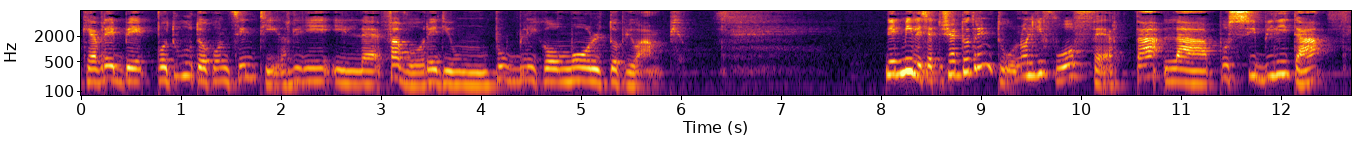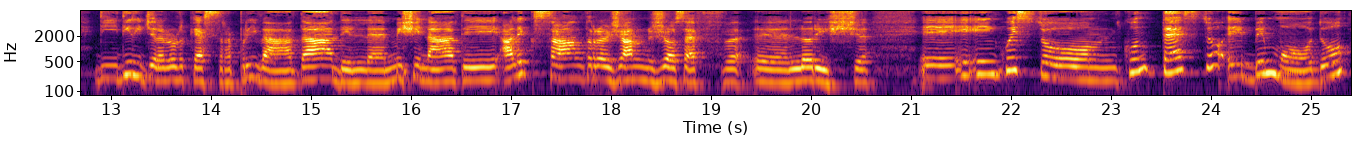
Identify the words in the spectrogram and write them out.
che avrebbe potuto consentirgli il favore di un pubblico molto più ampio. Nel 1731 gli fu offerta la possibilità di dirigere l'orchestra privata del mecenate Alexandre Jean-Joseph eh, Loriche e, e, in questo mm, contesto ebbe modo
